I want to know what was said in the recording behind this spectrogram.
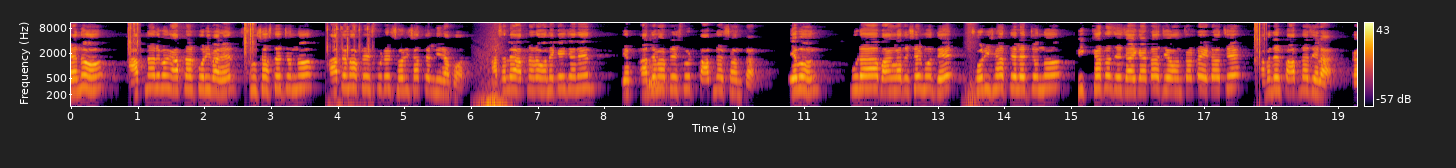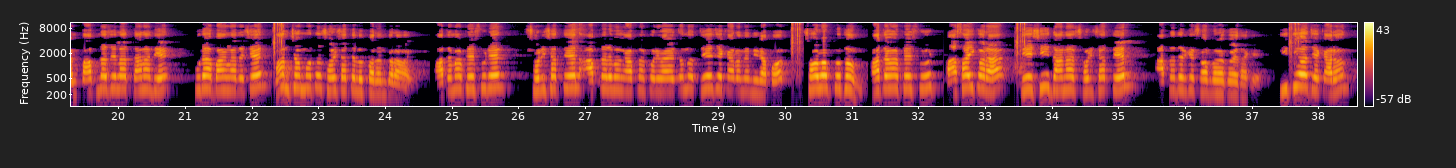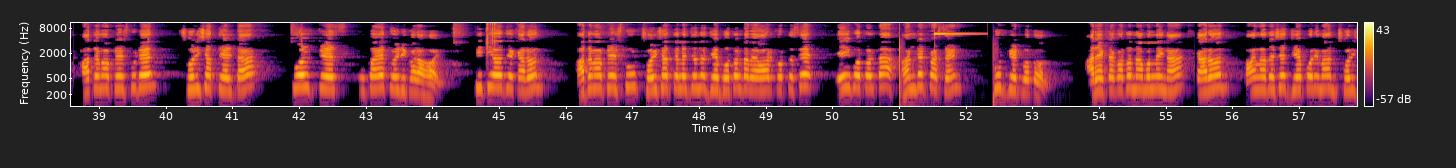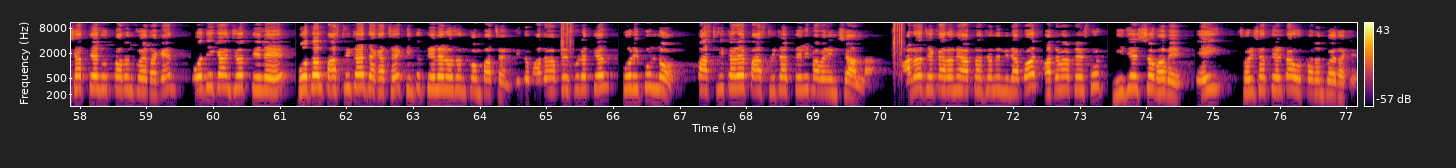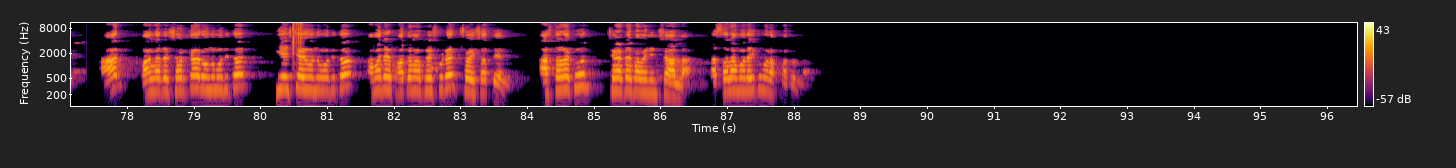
কেন আপনার এবং আপনার পরিবারের সুস্বাস্থ্যের জন্য ফাতেমা ফ্রেশ ফুডের সরিষার তেল নিরাপদ? আসলে আপনারা অনেকেই জানেন যে ফাতেমা ফ্রেশ ফুড পাবনার সন্তান এবং পুরা বাংলাদেশের মধ্যে সরিষার তেলের জন্য বিখ্যাত যে জায়গাটা, যে অঞ্চলটা, এটা হচ্ছে আমাদের পাবনা জেলা। কারণ পাবনা জেলার দানা দিয়ে পুরা বাংলাদেশের মানসম্মত সরিষার তেল উৎপাদন করা হয়। ফাতেমা ফ্রেশ ফুডের সরিষার তেল আপনার এবং আপনার পরিবারের জন্য যে যে কারণে নিরাপদ। সর্বপ্রথম ফাতেমা ফ্রেশ ফুড বাছাই করা দেশি দানার সরিষার তেল আপনাদেরকে সরবরাহ করে থাকে। দ্বিতীয় যে কারণ ফাতেমা ফ্রেশ ফুডের সরিষার তেলটা কোল্ড প্রেস উপায়ে তৈরি করা হয়। তৃতীয় যে কারণ ফাতেমা ফ্রেশ ফুড সরিষার তেলের জন্য যে বোতলটা ব্যবহার করতেছে, এই বোতলটা হান্ড্রেড পার্সেন্ট ফুড গ্রেড বোতল। আর একটা কথা না বললেই না, কারণ বাংলাদেশের যে পরিমাণ সরিষার তেল উৎপাদন করে থাকেন, অধিকাংশ তেলে বোতল পাঁচ লিটার দেখাচ্ছে, কিন্তু তেলের ওজন কম পাচ্ছেন। কিন্তু ফাতেমা ফ্রেশ ফুডের তেল পরিপূর্ণ পাঁচ লিটারে পাঁচ লিটার তেলই পাবেন ইনশাআল্লাহ। আরও যে কারণে আপনার জন্য নিরাপদ ফাতেমা ফ্রেশ ফুড নিজস্ব ভাবে এই সরিষার তেলটা উৎপাদন করে থাকে। আর বাংলাদেশ সরকার অনুমোদিত পিএসটিআই অনুমোদিত আমাদের ফাতেমা ফ্রেশ ফুডের সরিষার তেল। আস্থা রাখুন সেটাই পাবেন ইনশাআল্লাহ। আসসালামু আলাইকুম রহমতুল্লাহ।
